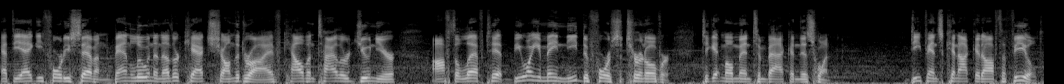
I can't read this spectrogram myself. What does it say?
at the Aggie 47. Van Leeuwen, another catch on the drive. Calvin Tyler Jr. off the left hip. BYU may need to force a turnover to get momentum back in this one. Defense cannot get off the field.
